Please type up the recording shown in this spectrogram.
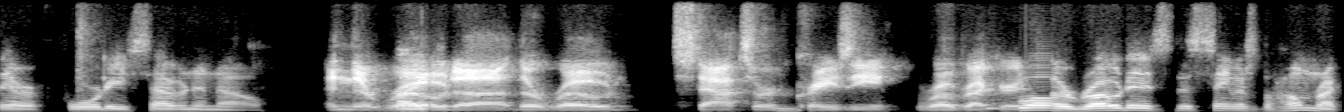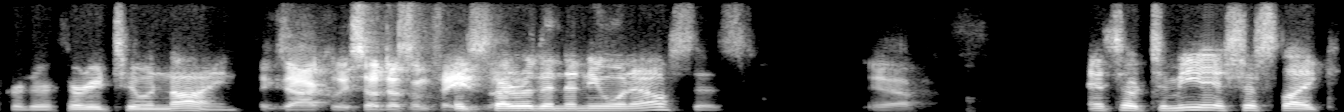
they're 47 and oh. 0. And their like- road, uh, their road stats are crazy. Road record. Well, their road is the same as the home record. They're 32 and 9. exactly. So it doesn't phase It's better than anyone else's. yeah. And so to me, it's just like,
